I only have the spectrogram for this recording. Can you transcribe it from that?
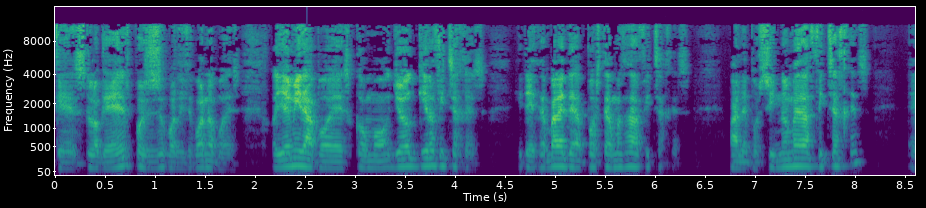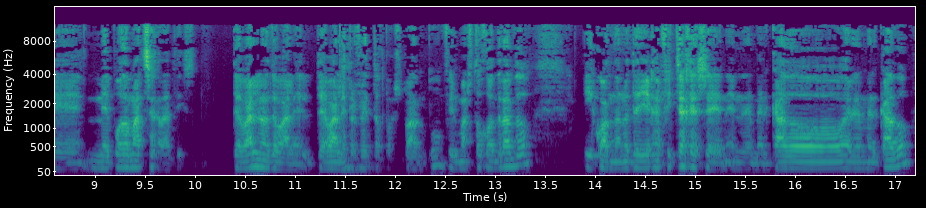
que es lo que es, pues eso, pues dice, bueno, pues, oye, mira, pues como yo quiero fichajes. Y te dicen, vale, pues te vamos a dar fichajes. Vale, pues si no me das fichajes, eh, me puedo marchar gratis. ¿Te vale o no te vale? Te vale, perfecto. Pues pam, pum, firmas tu contrato y cuando no te lleguen fichajes en, el mercado, en el mercado,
